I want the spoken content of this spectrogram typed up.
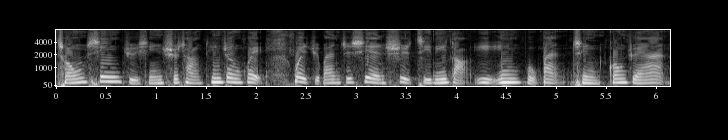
重新举行十场听证会，未举办之县市及离岛亦应补办，请公决案。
